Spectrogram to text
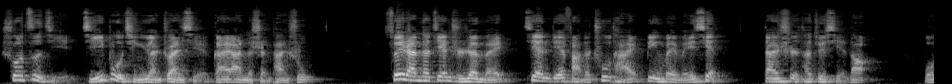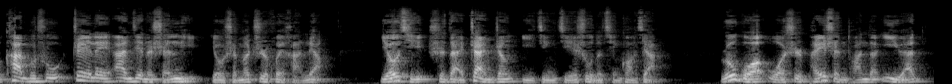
说自己极不情愿撰写该案的审判书。虽然他坚持认为间谍法的出台并未违宪，但是他却写道：“我看不出这类案件的审理有什么智慧含量，尤其是在战争已经结束的情况下。如果我是陪审团的一员，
